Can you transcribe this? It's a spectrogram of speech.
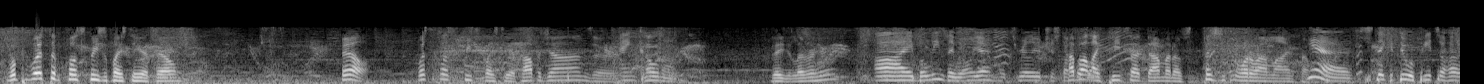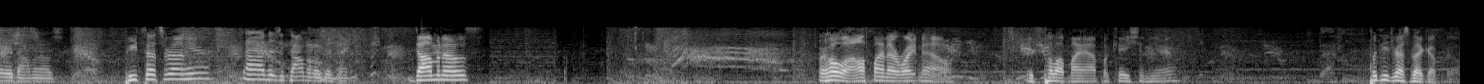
What, what's the closest pizza place to here, Phil? Phil, what's the closest pizza place to here? Papa John's or Ancona. they deliver here? I believe they will. Yeah, it's really just. How about like. Pizza Hut, Domino's? Places you can order online from. Yeah, they could do a Pizza Hut or a Domino's. Pizza Huts around here? Uh, there's a Domino's, I think. Domino's? Wait, hold on. I'll find out right now. Let me pull up my application here. Put the address back up, Phil.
